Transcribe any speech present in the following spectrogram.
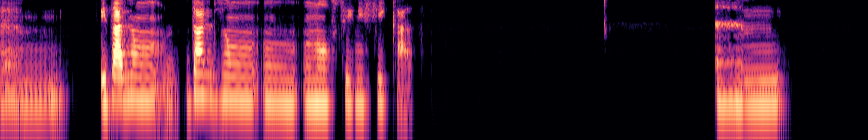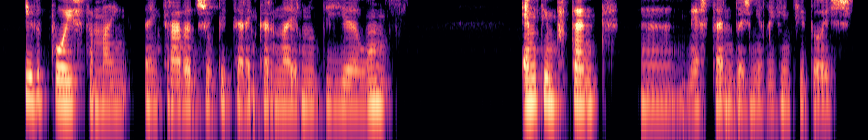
um, e dar-lhes um, dar um, um, um, novo significado. E depois também a entrada de Júpiter em Carneiro no dia 11 é muito importante uh, neste ano 2022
